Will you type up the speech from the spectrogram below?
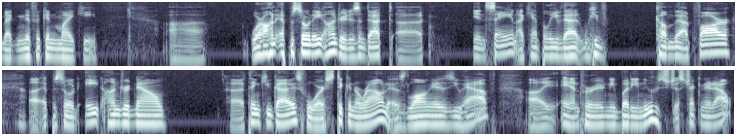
Magnificent Mikey. Uh, we're on episode 800. Isn't that uh, insane? I can't believe that we've come that far. Uh, episode 800 now. Uh, thank you guys for sticking around as long as you have. Uh, and for anybody new who's just checking it out,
